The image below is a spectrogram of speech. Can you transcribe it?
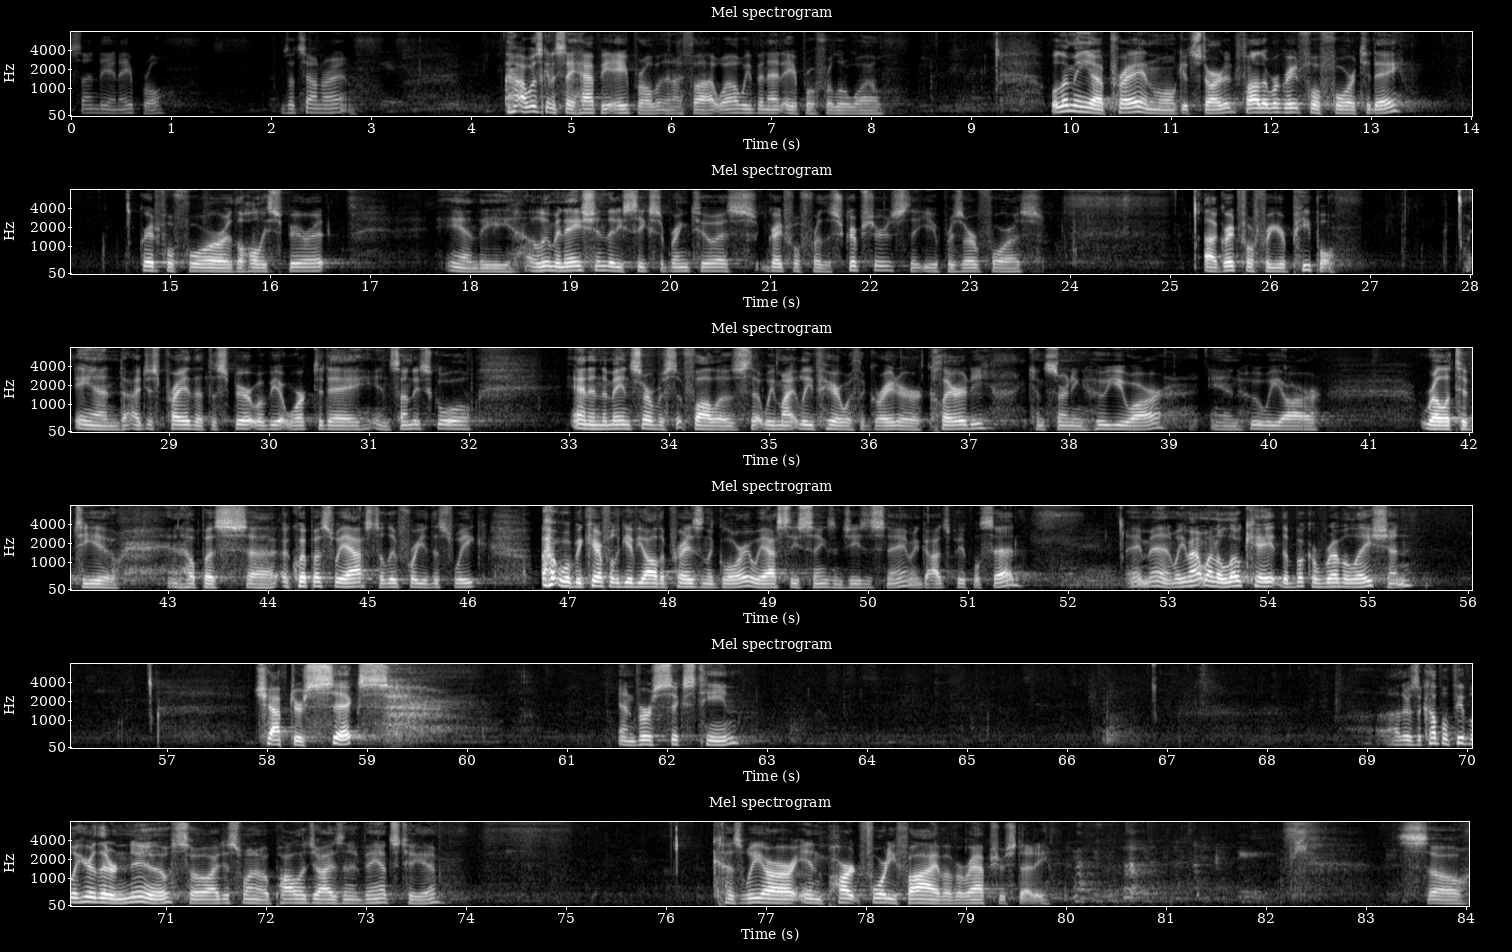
Sunday in April. Does that sound right? I was going to say happy April, but then I thought, well, we've been at April for a little while. Well, let me uh, pray and we'll get started. Father, we're grateful for today, grateful for the Holy Spirit and the illumination that He seeks to bring to us, grateful for the scriptures that you preserve for us, uh, grateful for your people and I just pray that the Spirit will be at work today in Sunday school and in the main service that follows, that we might leave here with a greater clarity concerning who you are and who we are relative to you. And help us, uh, equip us, we ask, to live for you this week. we'll be careful to give you all the praise and the glory. We ask these things in Jesus' name. And God's people said, Amen. Amen. Well, you might want to locate the book of Revelation chapter 6 and verse 16. Uh, there's a couple people here that are new, so I just want to apologize in advance to you. Because we are in part 45 of a rapture study. So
